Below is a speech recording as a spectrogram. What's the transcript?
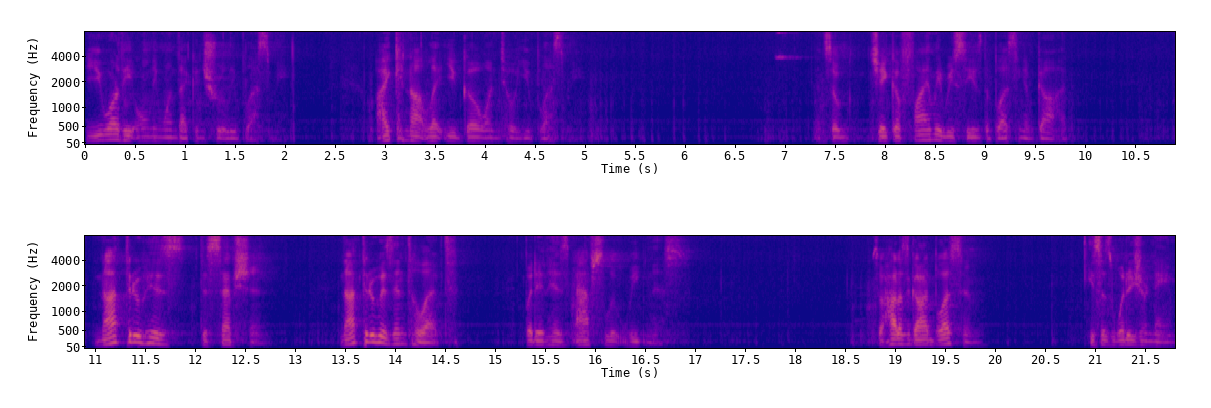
You are the only one that can truly bless me. I cannot let you go until you bless me. And so Jacob finally receives the blessing of God. Not through his deception, not through his intellect, but in his absolute weakness. So, how does God bless him? He says, What is your name?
